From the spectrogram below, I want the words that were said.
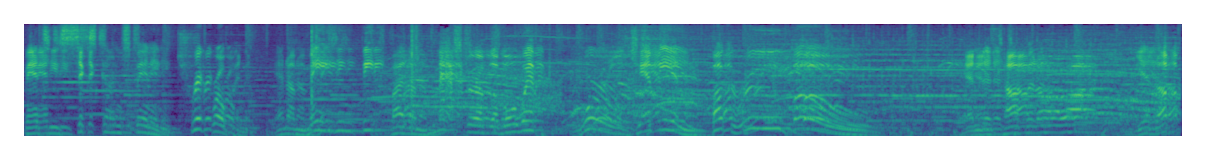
Fancy six gun spinning, trick roping, and amazing feats by the master of the bullwhip, world champion Buckaroo Bo. And to top it all off, get up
